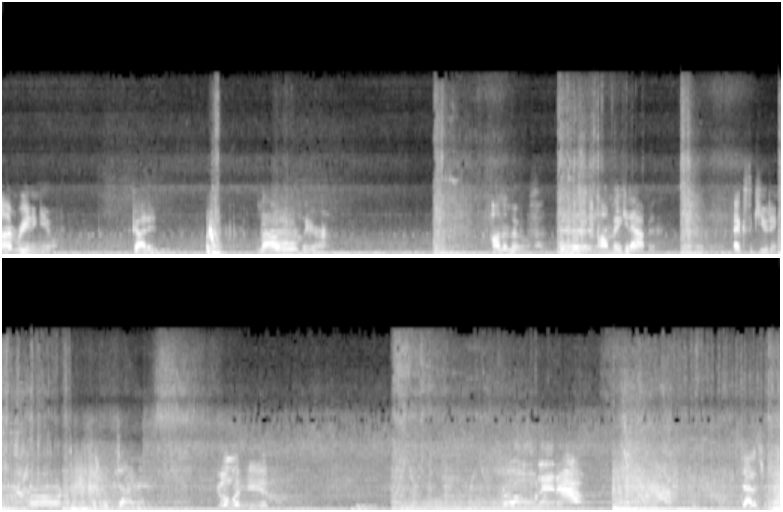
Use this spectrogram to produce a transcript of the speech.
I'm reading you. Got it. Loud and clear. On the move. I'll make it happen. Executing. Consider it done. Go ahead. Rolling out. Status report.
